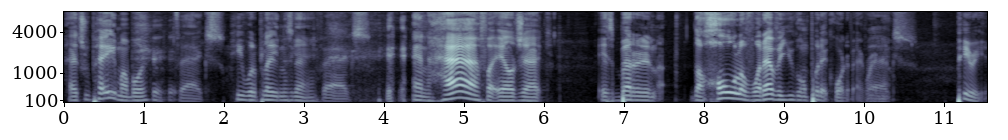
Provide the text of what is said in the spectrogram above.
had you paid, my boy, Facts. he would have played in this game. Facts. And half of L Jack is better than the whole of whatever you gonna put at quarterback right now. Facts. Period.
